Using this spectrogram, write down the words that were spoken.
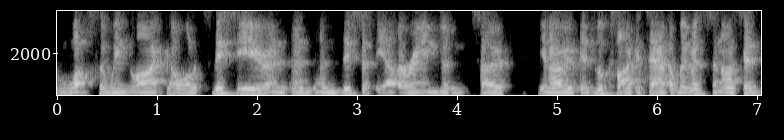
what's the wind like? Oh, well, it's this here and, and, and this at the other end. And so, you know, it, it looks like it's out of limits. And I said,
